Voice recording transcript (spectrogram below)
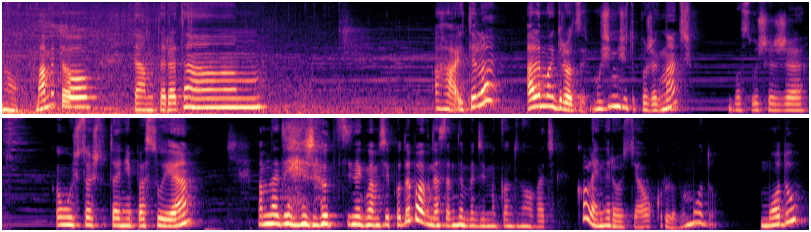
No, mamy to. Tam, tera, tam. Aha, i tyle? Ale moi drodzy, musimy się tu pożegnać, bo słyszę, że komuś coś tutaj nie pasuje. Mam nadzieję, że odcinek Wam się podobał. W następnym będziemy kontynuować kolejny rozdział Królową Młodu. Młodu?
